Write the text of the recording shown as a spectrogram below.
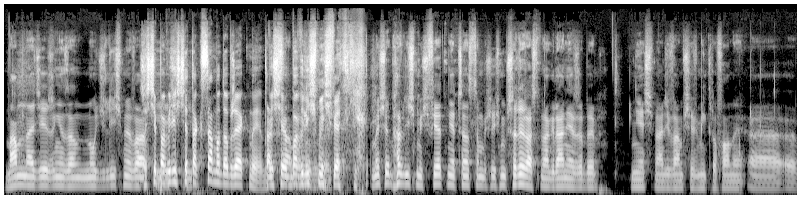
Mam nadzieję, że nie zanudziliśmy Was. Że się bawiliście Jeśli- tak samo dobrze jak my. My Tak się samo bawiliśmy dobrze. świetnie. My się bawiliśmy świetnie, często musieliśmy przerywać to nagranie, żeby nie śmiać Wam się w mikrofony e, e,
